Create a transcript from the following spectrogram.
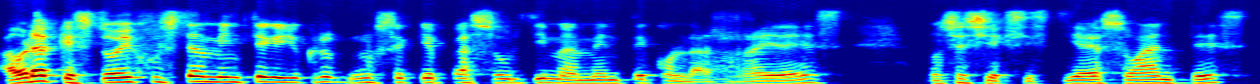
Ahora que estoy justamente, yo creo que no sé qué pasó últimamente con las redes, no sé si existía eso antes,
